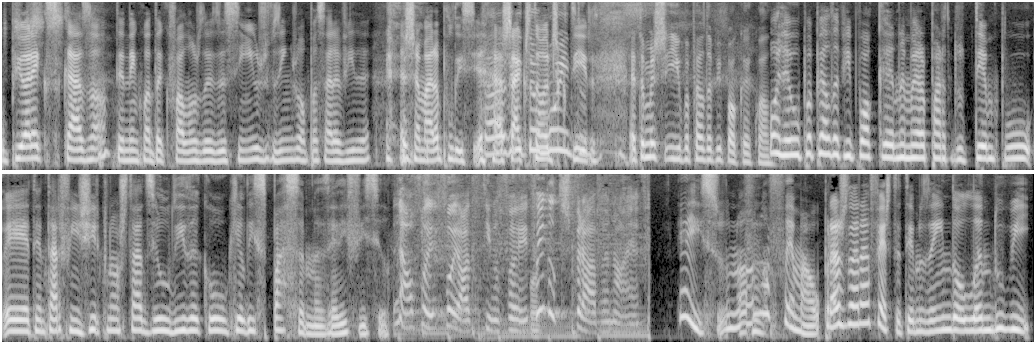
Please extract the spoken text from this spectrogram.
O pior é que se casam, tendo em conta que falam os dois assim, e os vizinhos vão passar a vida a chamar a polícia, a achar que estão a gritam muito. discutir. Então, mas e o papel da pipoca é qual? Olha, o papel da pipoca, na maior parte do tempo, é tentar fingir que não está desiludida com o que ali se passa, mas é difícil. Não, foi, foi ótimo, foi, foi aquilo que se esperava, não é? É isso, não, não foi mal. Para ajudar à festa, temos ainda o Landubi.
